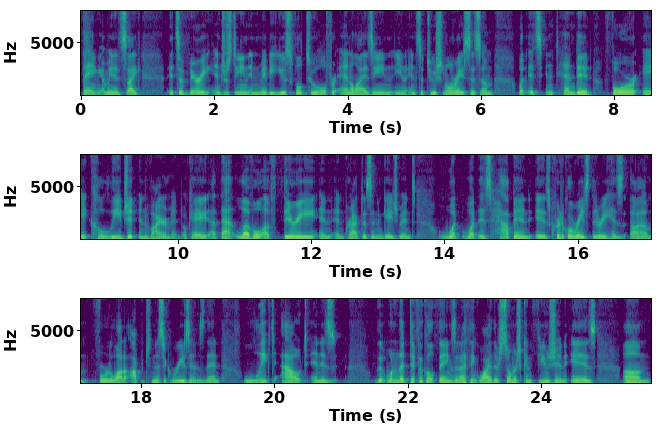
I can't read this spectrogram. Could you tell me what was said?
thing. I mean, it's like it's a very interesting and maybe useful tool for analyzing you know institutional racism, but it's intended for a collegiate environment. Okay, at that level of theory and, and practice and engagement, what what has happened is critical race theory has, um, for a lot of opportunistic reasons, then leaked out and is the, one of the difficult things, and I think why there's so much confusion is. Um,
